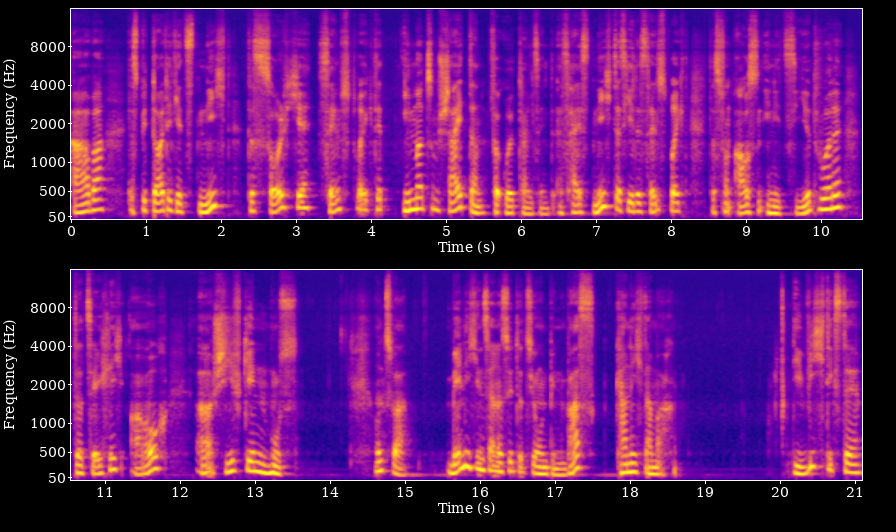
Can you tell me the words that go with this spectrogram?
Aber das bedeutet jetzt nicht, dass solche Selbstprojekte immer zum Scheitern verurteilt sind. Es heißt nicht, dass jedes Selbstprojekt, das von außen initiiert wurde, tatsächlich auch äh, schiefgehen muss. Und zwar, wenn ich in so einer Situation bin, was kann ich da machen? Die wichtigste,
